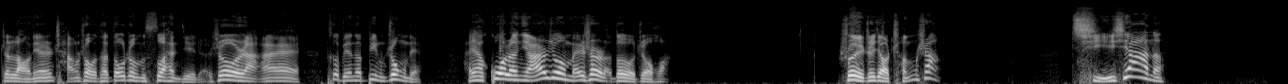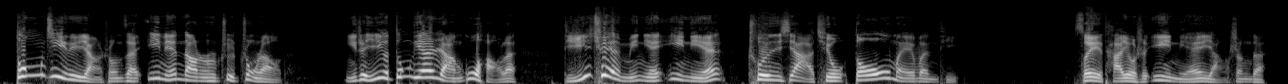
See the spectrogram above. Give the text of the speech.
这老年人长寿，他都这么算计着，是不是？哎，特别的病重的，哎呀，过了年就没事了，都有这话。所以这叫承上启下呢。冬季的养生在一年当中是最重要的，你这一个冬天染固好了，的确明年一年春夏秋都没问题。所以它又是一年养生的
